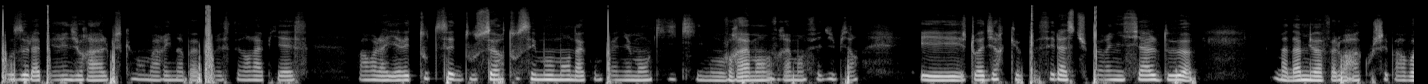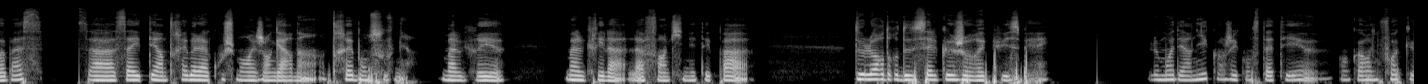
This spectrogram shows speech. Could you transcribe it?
pause de la péridurale, puisque mon mari n'a pas pu rester dans la pièce. Enfin voilà, il y avait toute cette douceur, tous ces moments d'accompagnement qui, qui m'ont vraiment, vraiment fait du bien. Et je dois dire que passer la stupeur initiale de euh, Madame, il va falloir accoucher par voix basse, ça, ça a été un très bel accouchement et j'en garde un très bon souvenir, malgré, euh, malgré la, la fin qui n'était pas de l'ordre de celle que j'aurais pu espérer le mois dernier, quand j'ai constaté euh, encore une fois que,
